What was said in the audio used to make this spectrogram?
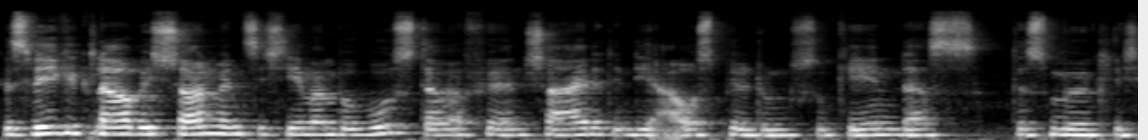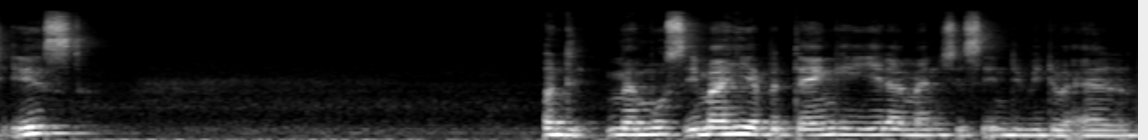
Deswegen glaube ich schon, wenn sich jemand bewusst dafür entscheidet, in die Ausbildung zu gehen, dass das möglich ist Und man muss immer hier bedenken, jeder Mensch ist individuell.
